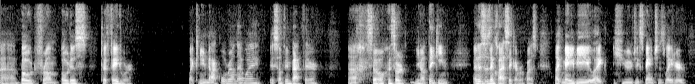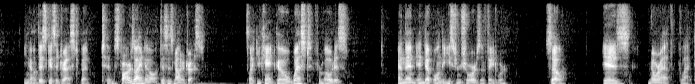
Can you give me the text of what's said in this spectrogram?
uh, boat from Odus to Faydwer? Like, can you not go around that way? Is something back there? Uh, so I started, you know, thinking, and this is in classic EverQuest. Like maybe like huge expansions later, you know, this gets addressed. But to, as far as I know, this is not addressed. It's like you can't go west from Odus and then end up on the eastern shores of Faydwer. So, is Norrath flat?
